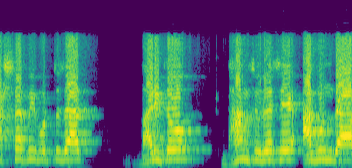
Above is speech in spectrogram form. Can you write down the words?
আশরাফি মুর্তজার বাড়িতেও ভাঙচুর হয়েছে, আগুন দেওয়া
